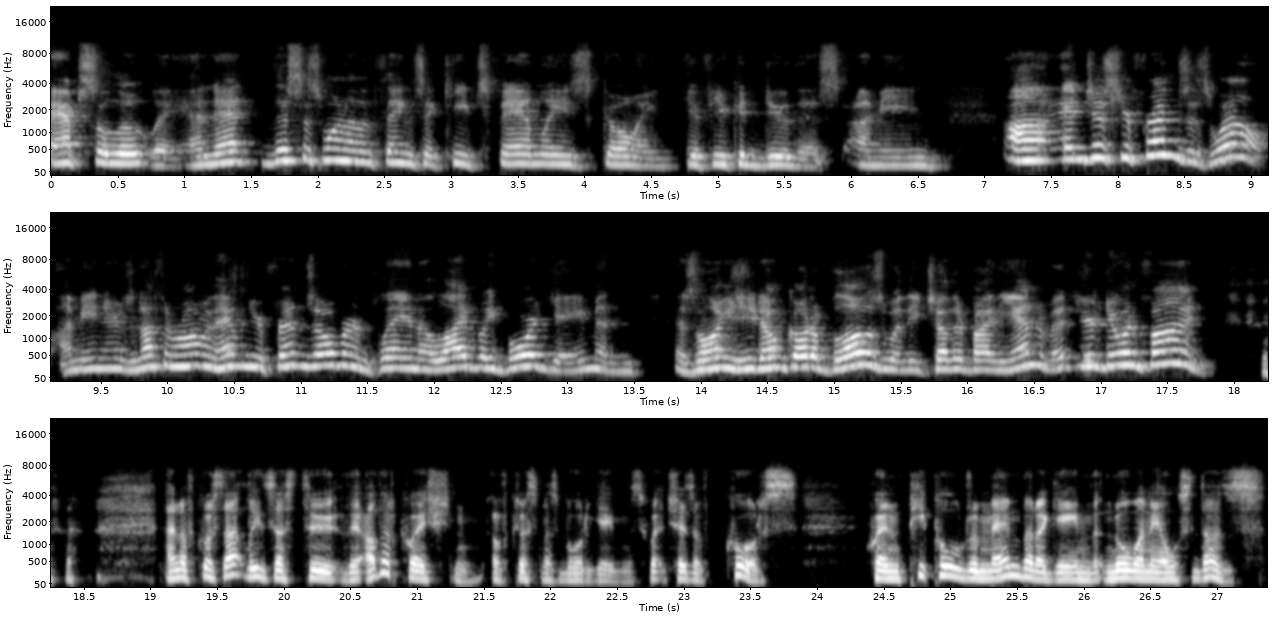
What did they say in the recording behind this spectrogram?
Absolutely. And that this is one of the things that keeps families going if you can do this. I mean, uh, and just your friends as well. I mean, there's nothing wrong with having your friends over and playing a lively board game. And as long as you don't go to blows with each other by the end of it, you're doing fine. and of course, that leads us to the other question of Christmas board games, which is, of course, when people remember a game that no one else does.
